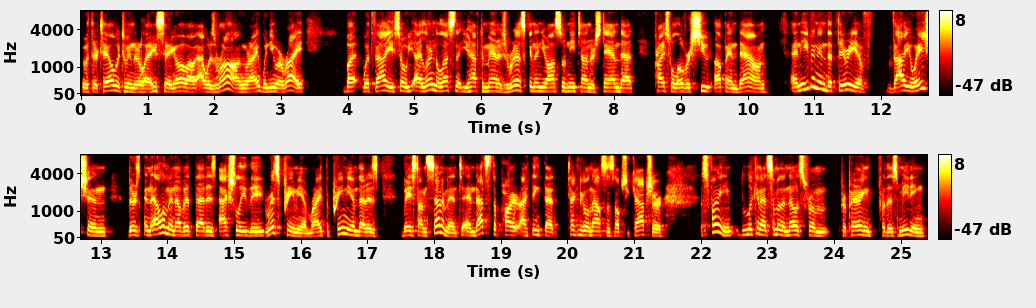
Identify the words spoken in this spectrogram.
with their tail between their legs saying, Oh, I, I was wrong, right? When you were right. But with value, so I learned the lesson that you have to manage risk. And then you also need to understand that price will overshoot up and down. And even in the theory of valuation, there's an element of it that is actually the risk premium, right? The premium that is based on sentiment. And that's the part I think that technical analysis helps you capture. It's funny looking at some of the notes from preparing for this meeting.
